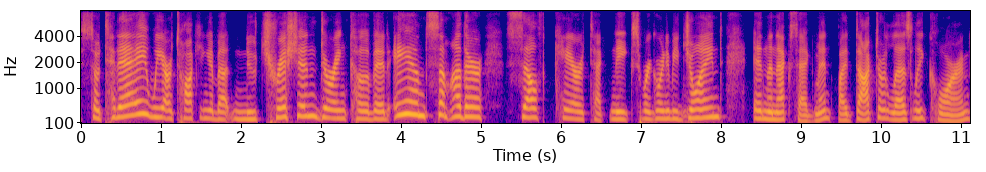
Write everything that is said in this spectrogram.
So today we are talking about nutrition during COVID and some other self-care techniques. We're going to be joined in the next segment by Dr. Leslie Korn.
